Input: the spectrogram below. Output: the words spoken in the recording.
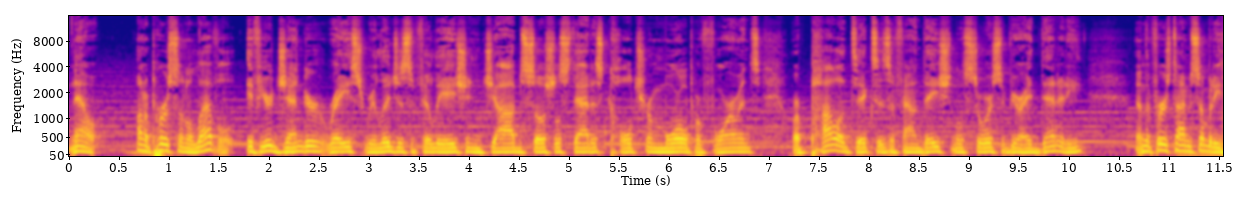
Now, on a personal level, if your gender, race, religious affiliation, job, social status, culture, moral performance, or politics is a foundational source of your identity, then the first time somebody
